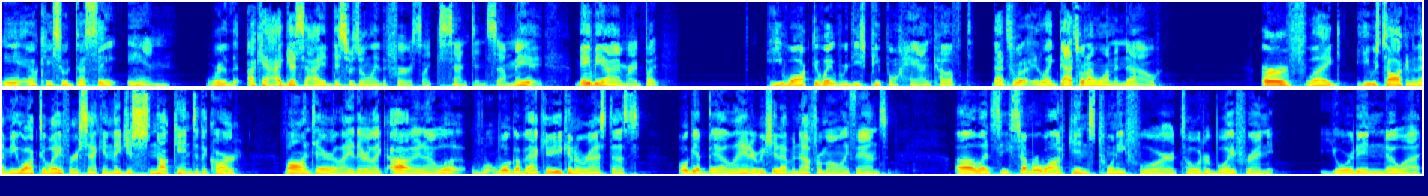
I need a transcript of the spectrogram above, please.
Okay, so it does say in where the, okay, I guess I this was only the first like sentence, so maybe maybe I am right, but he walked away. Were these people handcuffed? That's what like that's what I want to know or if like he was talking to them, he walked away for a second. They just snuck into the car voluntarily. They were like, "Oh, you know, we'll we'll go back here. You can arrest us. We'll get bail later. We should have enough from OnlyFans." Uh, let's see. Summer Watkins, twenty four, told her boyfriend Jordan Noah,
